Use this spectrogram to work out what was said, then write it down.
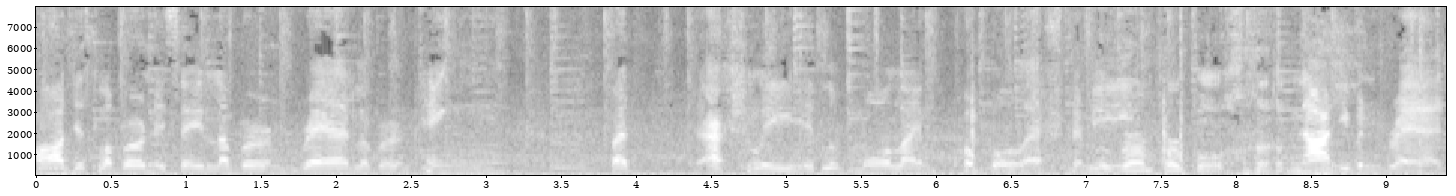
all this Laverne. They say Laverne red, Laverne pink, but actually it looked more like purple to me. Laverne purple. Not even red,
